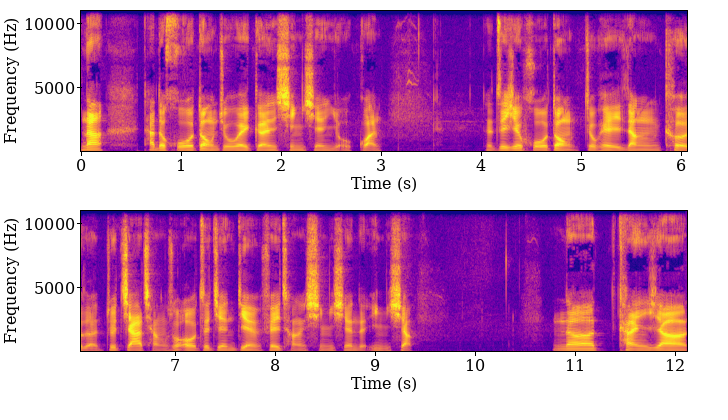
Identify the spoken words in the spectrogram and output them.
那它的活动就会跟新鲜有关。那这些活动就可以让客人就加强说，哦，这间店非常新鲜的印象。那看一下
